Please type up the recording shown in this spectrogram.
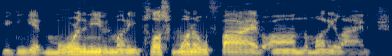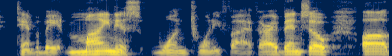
you can get more than even money, plus 105 on the money line. Tampa Bay at minus 125. All right, Ben. So, uh,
